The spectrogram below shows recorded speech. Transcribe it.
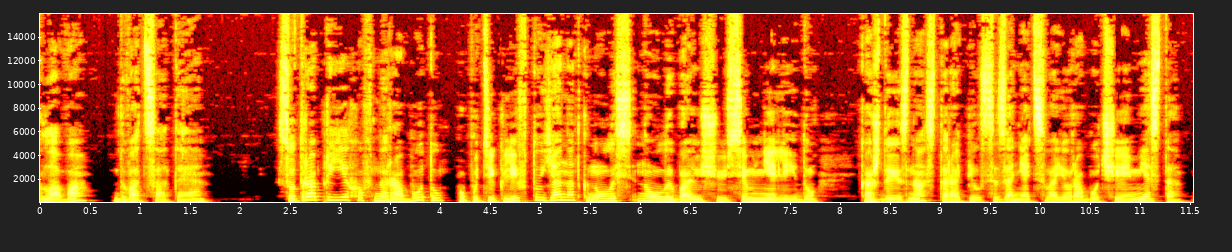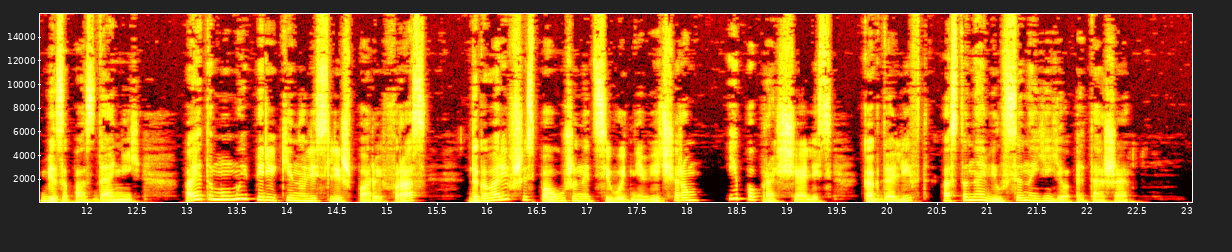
Глава двадцатая. С утра, приехав на работу, по пути к лифту я наткнулась на улыбающуюся мне Лиду. Каждый из нас торопился занять свое рабочее место без опозданий, поэтому мы перекинулись лишь парой фраз, договорившись поужинать сегодня вечером, и попрощались, когда лифт остановился на ее этаже.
